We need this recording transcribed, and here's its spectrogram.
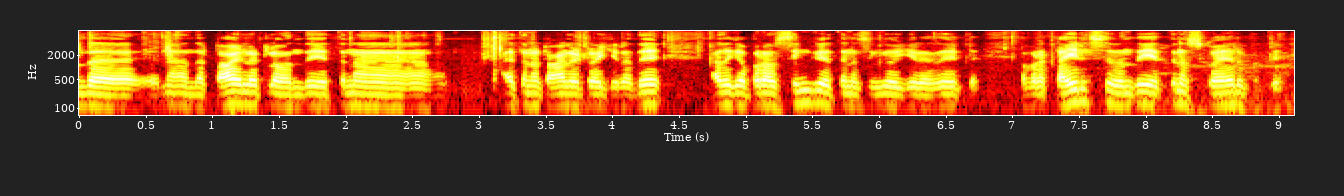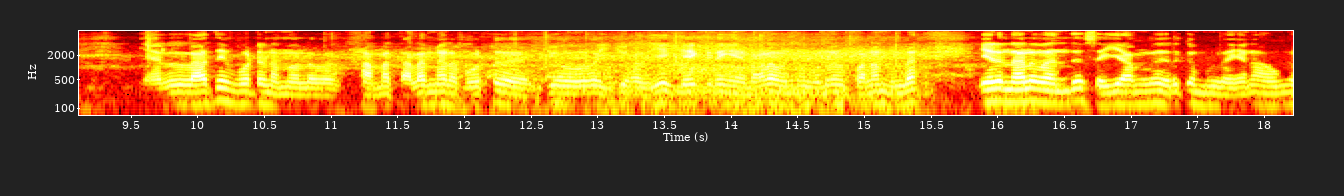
அந்த என்ன அந்த டாய்லெட்டில் வந்து எத்தனை எத்தனை டாய்லெட் வைக்கிறது அதுக்கப்புறம் சிங்கு எத்தனை சிங்கு வைக்கிறது அப்புறம் டைல்ஸ் வந்து எத்தனை ஸ்கொயர் ஃபுட்டு எல்லாத்தையும் போட்டு நம்மள நம்ம தலை மேலே போட்டு ஐயோ ஐயோ அதையே கேட்குறீங்க. என்னால் வந்து ஒன்றுமே பண்ண முடியல. இருந்தாலும் வந்து செய்யாமலும் இருக்க முடியல. ஏன்னா அவங்க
